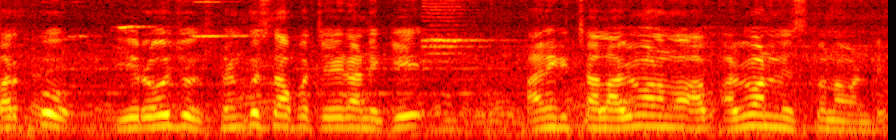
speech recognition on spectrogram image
వర్క్ ఈరోజు శంకుస్థాపన చేయడానికి ఆయనకి చాలా అభిమానం అభిమానం ఇస్తున్నామండి.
